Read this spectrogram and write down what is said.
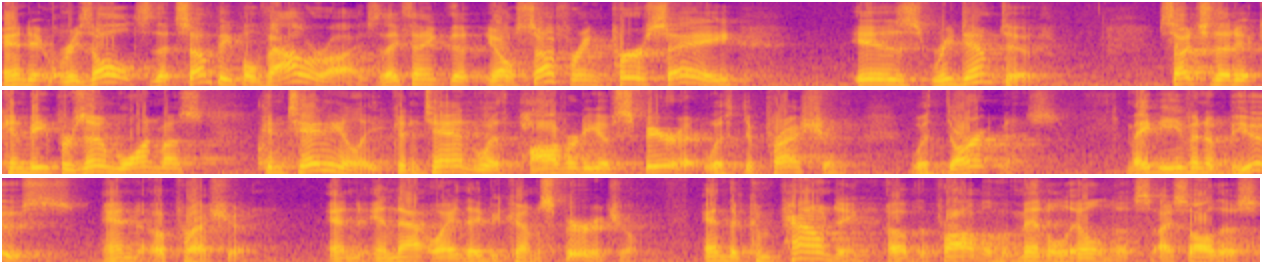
And it results that some people valorize. They think that, you know, suffering per se is redemptive such that it can be presumed one must continually contend with poverty of spirit, with depression, with darkness, maybe even abuse and oppression. And in that way, they become spiritual. And the compounding of the problem of mental illness, I saw this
